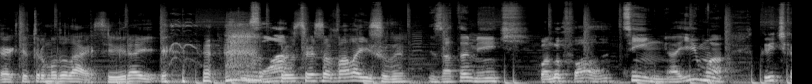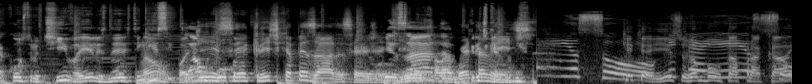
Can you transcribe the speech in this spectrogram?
Arquitetura modular, se vira aí. Exato. o professor só fala isso, né? Exatamente. Quando fala, né? Sim, aí uma crítica construtiva a eles, né? Eles têm Não, que reciclar pode um pouco. ser crítica pesada, Sérgio. Pesada. Crítica isso? O que, que, é isso? Que Vamos que é voltar para cá.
